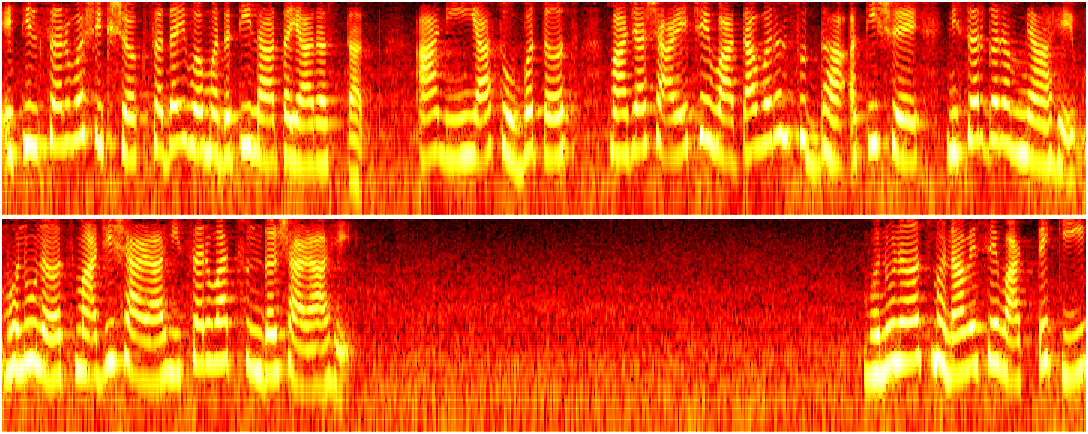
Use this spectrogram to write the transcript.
येथील सर्व शिक्षक सदैव मदतीला तयार असतात आणि यासोबतच माझ्या शाळेचे वातावरण सुद्धा अतिशय निसर्गरम्य आहे. म्हणूनच माझी शाळा ही सर्वात सुंदर शाळा आहे. म्हणूनच म्हणावेसे वाटते की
